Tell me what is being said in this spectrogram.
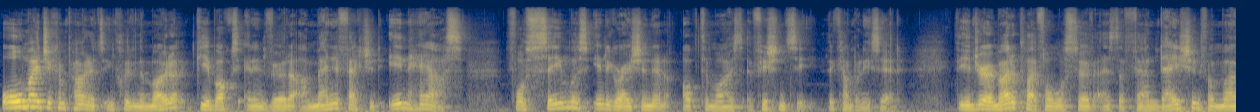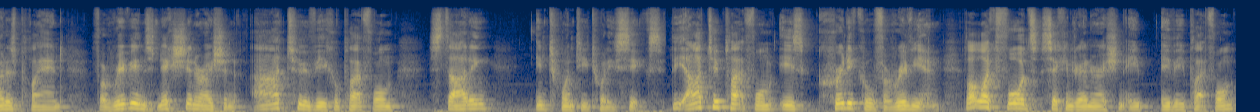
All major components, including the motor, gearbox, and inverter, are manufactured in house for seamless integration and optimized efficiency, the company said. The Enduro motor platform will serve as the foundation for motors planned for Rivian's next generation R2 vehicle platform starting in 2026. The R2 platform is critical for Rivian, a lot like Ford's second generation EV platform,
